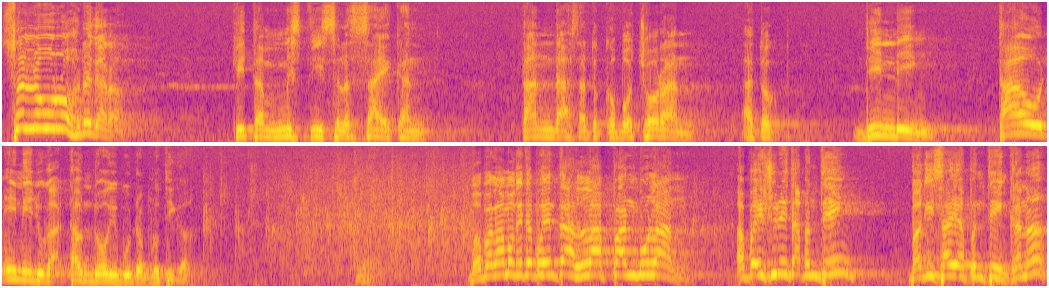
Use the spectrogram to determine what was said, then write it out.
seluruh negara. Kita mesti selesaikan tandas atau kebocoran atau dinding tahun ini juga tahun 2023. Berapa lama kita perintah? 8 bulan. Apa isu ini tak penting? Bagi saya penting karena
